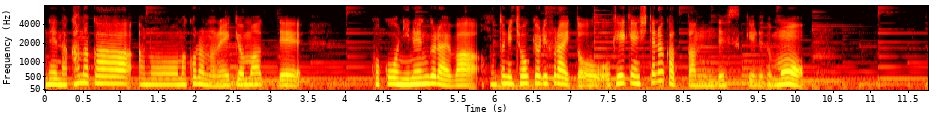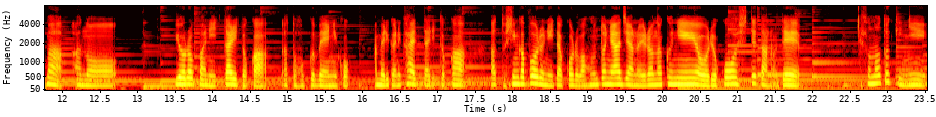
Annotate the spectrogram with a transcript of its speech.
ねなかなかあの、まあ、コロナの影響もあってここ2年ぐらいは本当に長距離フライトを経験してなかったんですけれどもまああのヨーロッパに行ったりとかあと北米にこうアメリカに帰ったりとかあとシンガポールにいた頃は本当にアジアのいろんな国を旅行してたのでその時に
